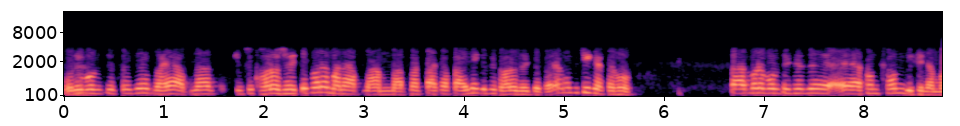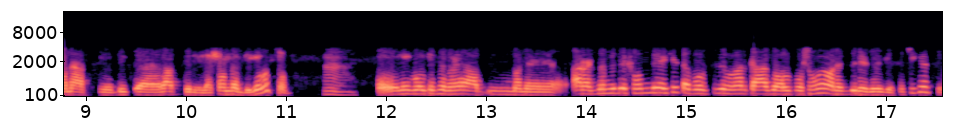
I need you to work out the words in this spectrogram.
উনি বলতেছে যে ভাইয়া আপনার কিছু খরচ হইতে পারে মানে আপনার টাকা পাইলে কিছু খরচ হইতে পারে। আমি ঠিক আছে হোক। তারপরে বলতেছে যে এখন ফোন দিছিলাম মানে আজকে আহ, রাত্রিবেলা সন্ধ্যার দিকে বুঝছেন হুম। তো উনি বলতেছে ভাই মানে আর একজন যদি ফোন দিয়েছি তা বলছে যে ওনার কাজ অল্প সময় অনেক দূরে হয়ে গেছে ঠিক আছে?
